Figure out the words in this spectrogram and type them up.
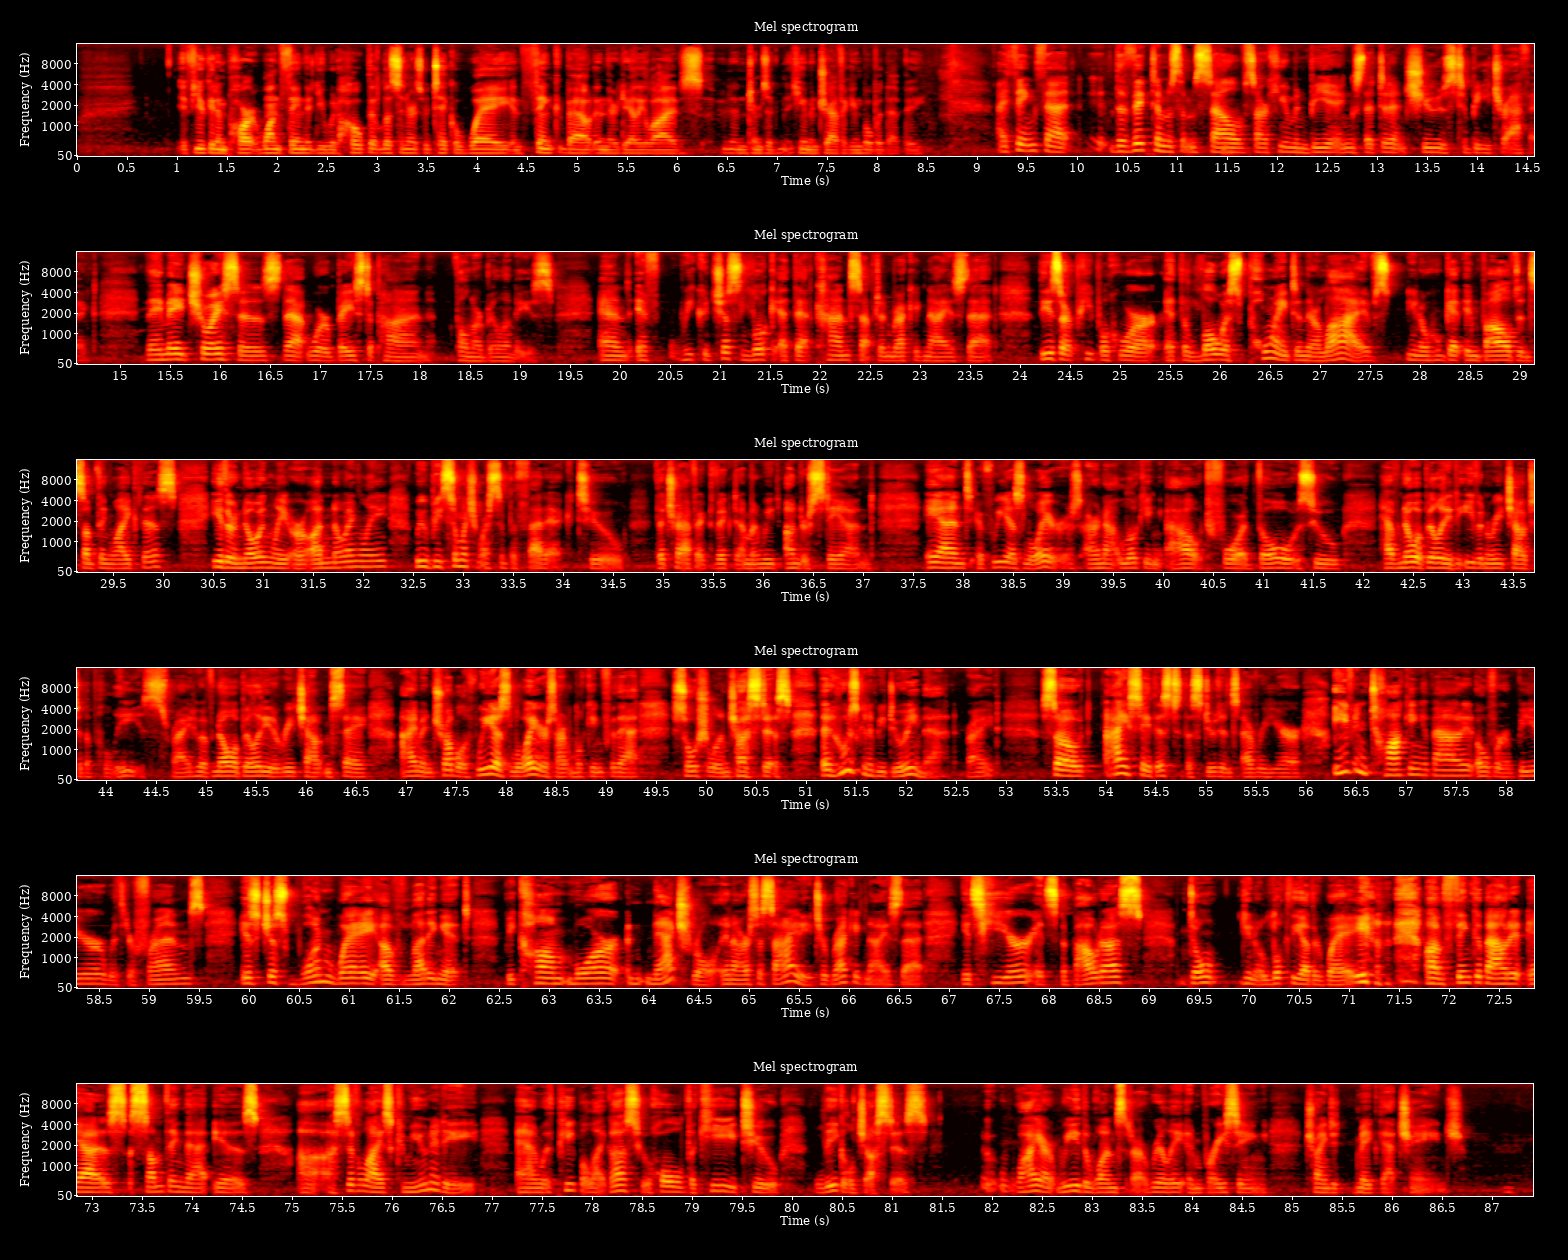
if you could impart one thing that you would hope that listeners would take away and think about in their daily lives in terms of human trafficking, what would that be? I think that the victims themselves are human beings that didn't choose to be trafficked. They made choices that were based upon vulnerabilities. And if we could just look at that concept and recognize that these are people who are at the lowest point in their lives, you know, who get involved in something like this, either knowingly or unknowingly, we would be so much more sympathetic to the trafficked victim and we'd understand. And if we as lawyers are not looking out for those who have no ability to even reach out to the police, right? Who have no ability to reach out and say, I'm in trouble. If we as lawyers aren't looking for that social injustice, then who's going to be doing that, right? So I say this to the students every year. Even talking about it over a beer with your friends is just one way of letting it become more natural in our society to recognize that it's here, it's about us. Don't you know look the other way. um, think about it as something that is uh, a civilized community, and with people like us who hold the key to legal justice why aren't we the ones that are really embracing trying to make that change?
